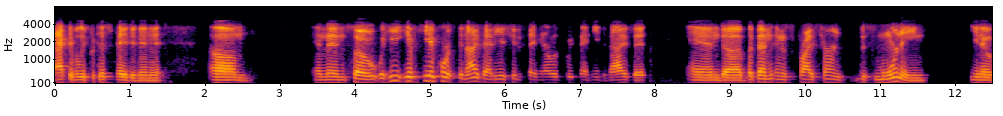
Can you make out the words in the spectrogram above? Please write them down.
actively participated in it. Um, and then so he, he he of course denies that. He issued a statement earlier this week saying he denies it. And uh, but then in a surprise turn this morning, you know,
